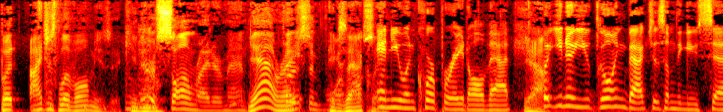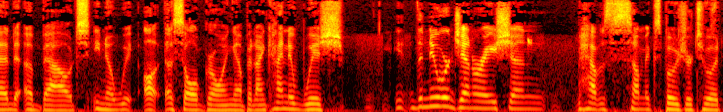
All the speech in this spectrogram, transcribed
But I just love all music. You You're a songwriter, man. Yeah, right. First and foremost. Exactly. and you incorporate all that. Yeah. But you know, you going back to something you said about you know we, uh, us all growing up, and I kind of wish the newer generation has some exposure to it.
